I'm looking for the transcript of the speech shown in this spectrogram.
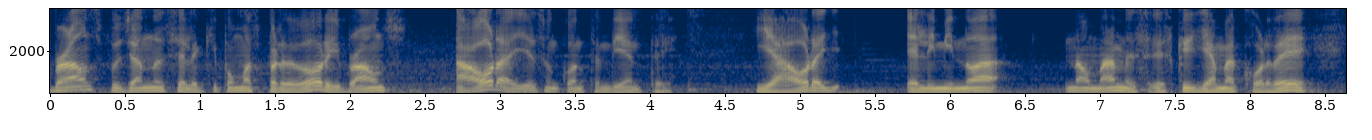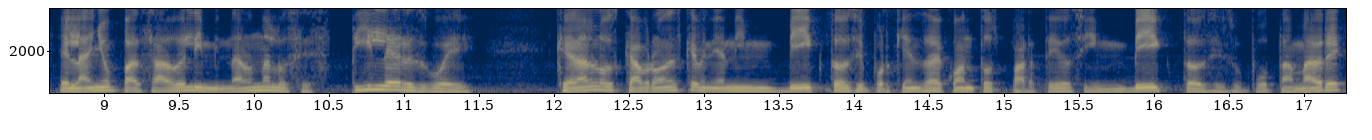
Browns pues ya no es el equipo más perdedor y Browns ahora ya es un contendiente. Y ahora eliminó a... No mames, es que ya me acordé. El año pasado eliminaron a los Steelers, güey. Que eran los cabrones que venían invictos y por quién sabe cuántos partidos invictos y su puta madre.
